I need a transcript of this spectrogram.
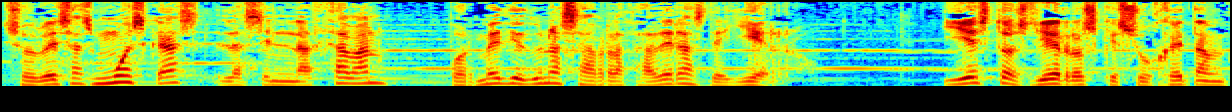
Sobre esas muescas las enlazaban por medio de unas abrazaderas de hierro. Y estos hierros que sujetan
